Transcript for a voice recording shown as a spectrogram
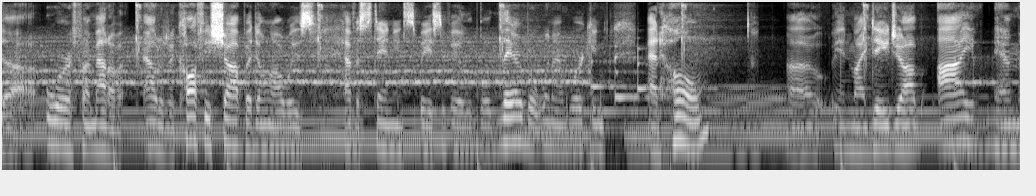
uh, or if I'm out of out at a coffee shop, I don't always have a standing space available there. But when I'm working at home uh, in my day job, I am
